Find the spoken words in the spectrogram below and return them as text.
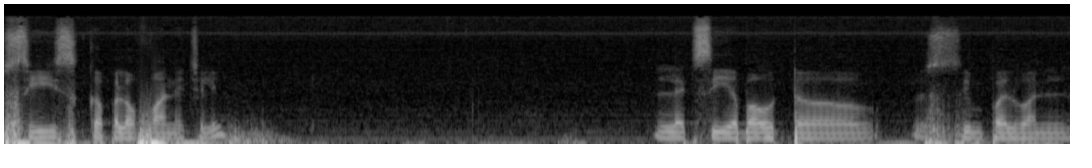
see couple of one actually. Let's see about uh, simple one.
